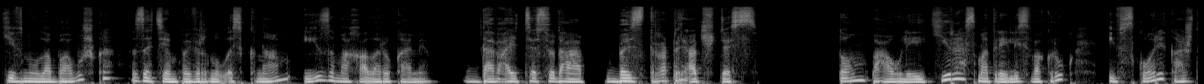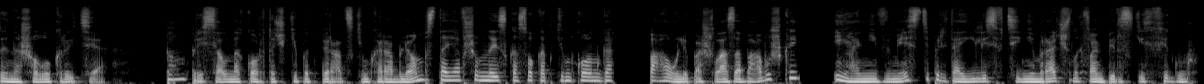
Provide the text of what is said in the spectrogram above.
Кивнула бабушка, затем повернулась к нам и замахала руками. «Давайте сюда! Быстро прячьтесь!» Том, Пауля и Кира осмотрелись вокруг, и вскоре каждый нашел укрытие. Том присел на корточки под пиратским кораблем, стоявшим наискосок от Кинг-Конга. Паули пошла за бабушкой, и они вместе притаились в тени мрачных вампирских фигур.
